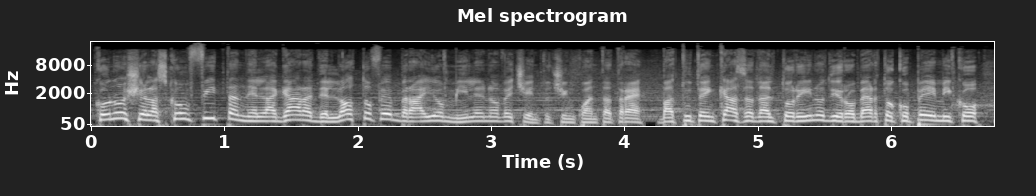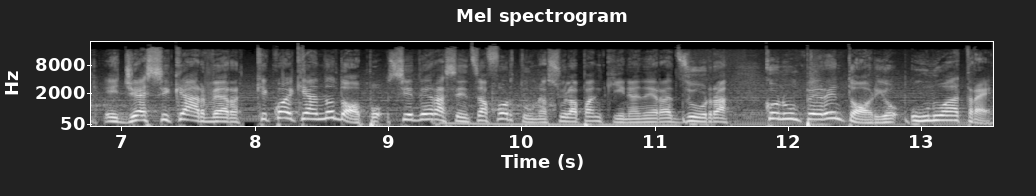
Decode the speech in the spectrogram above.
conosce la sconfitta nella gara dell'8 febbraio 1953, battuta in casa dal Torino di Roberto Copemico e Jesse Carver, che qualche anno dopo siederà senza fortuna sulla panchina nerazzurra, con un perentorio 1-3.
